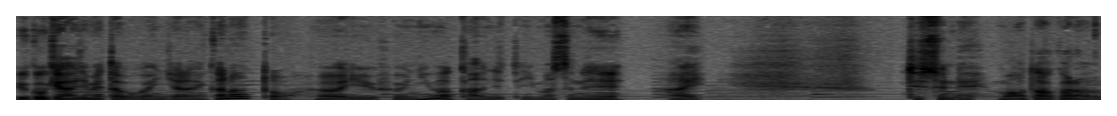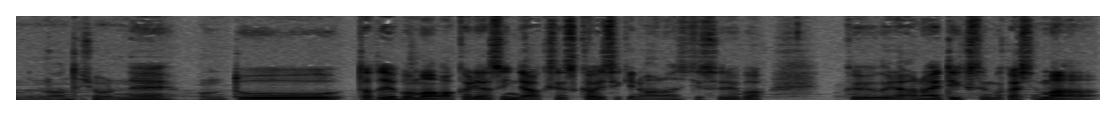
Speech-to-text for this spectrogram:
動き始めた方がいいんじゃないかなというふうには感じていますね。はい。ですね。まあ、あとはから何でしょうね。本当、例えばまあ分かりやすいんでアクセス解析の話ですれば、Google アナリティクス昔、ま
